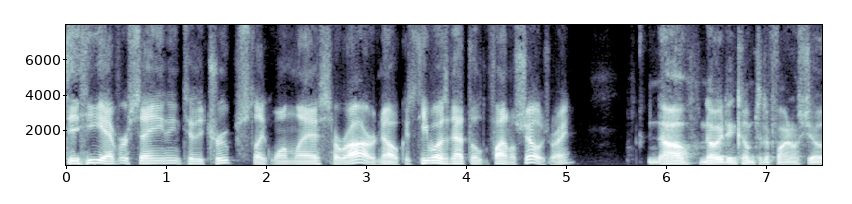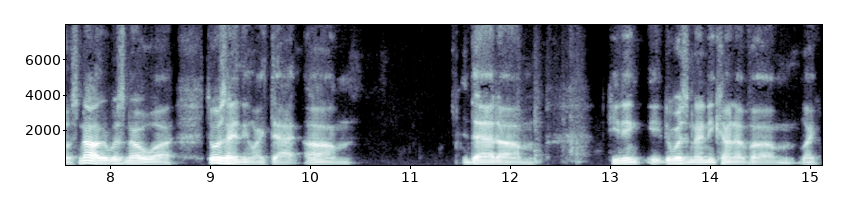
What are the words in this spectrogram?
Did he ever say anything to the troops, like one last hurrah, or no? Because he wasn't at the final shows, right? No, no, he didn't come to the final shows. No, there was no, uh there was anything like that. Um, that um, he didn't. he- there wasn't any kind of um like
